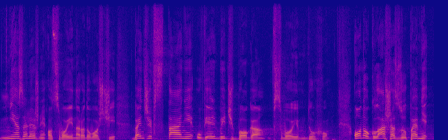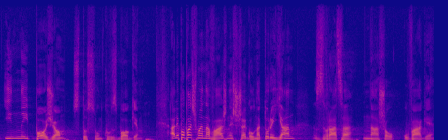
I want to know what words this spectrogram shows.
niezależnie od swojej narodowości, będzie w stanie uwielbić Boga w swoim duchu. On ogłasza zupełnie inny poziom stosunków z Bogiem. Ale popatrzmy na ważny szczegół, na który Jan zwraca naszą uwagę.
